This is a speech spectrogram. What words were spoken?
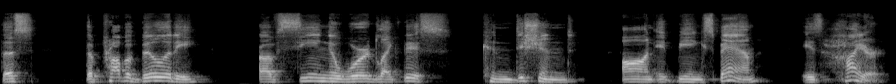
Thus, the probability of seeing a word like this conditioned on it being spam is higher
